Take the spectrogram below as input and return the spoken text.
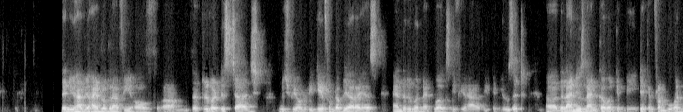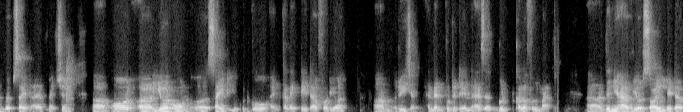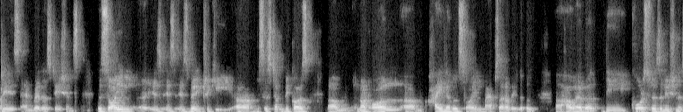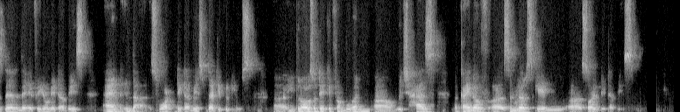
Then you have your hydrography of um, the river discharge, which we already gave from WRIS, and the river networks, if you have, you can use it. Uh, the land use land cover can be taken from Bhuvan website I have mentioned, uh, or uh, your own uh, site, you could go and collect data for your um, region and then put it in as a good colorful map. Uh, then you have your soil database and weather stations. The soil uh, is, is, is very tricky um, system because um, not all um, high level soil maps are available. Uh, however, the coarse resolution is there in the FAO database and in the SWAT database that you could use. Uh, you could also take it from Bhuvan, uh, which has a kind of uh, similar scale uh, soil database.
